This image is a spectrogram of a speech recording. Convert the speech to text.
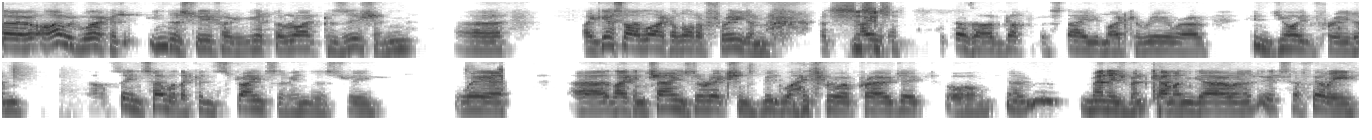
So I would work at industry if I could get the right position. Uh, I guess I like a lot of freedom, but maybe because I've got to the stage in my career where I've enjoyed freedom, I've seen some of the constraints of industry where uh, they can change directions midway through a project, or you know, management come and go, and it's a fairly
